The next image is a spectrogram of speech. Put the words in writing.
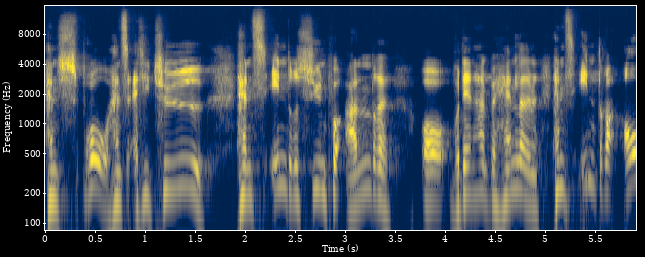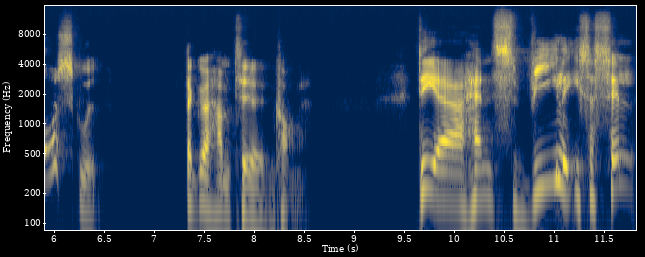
Hans sprog, hans attitude, hans indre syn på andre, og hvordan han behandler dem. Hans indre overskud, der gør ham til en konge. Det er hans hvile i sig selv,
